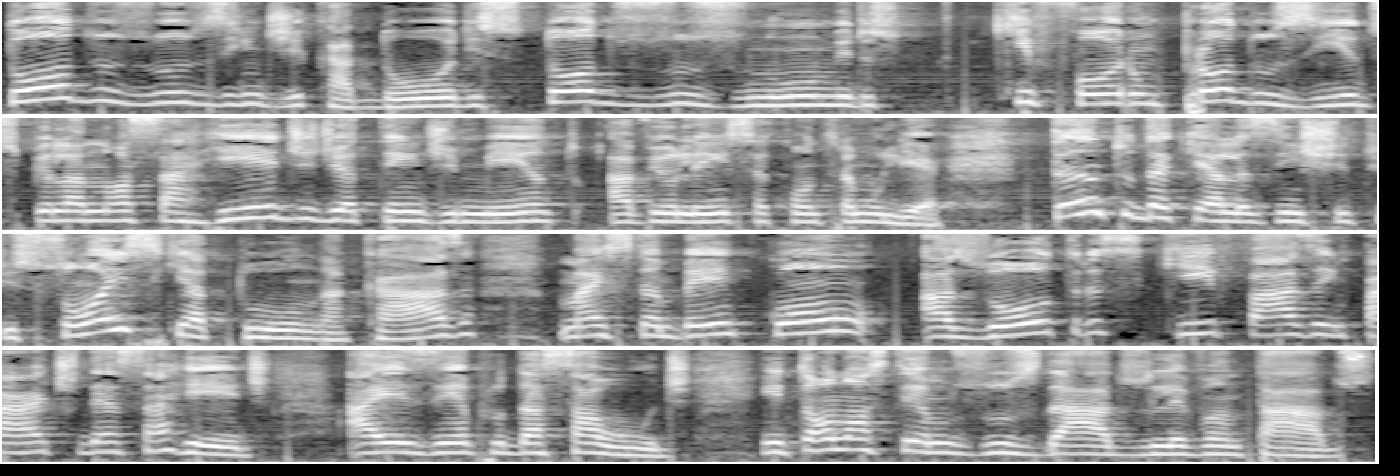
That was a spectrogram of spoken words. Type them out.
todos os indicadores, todos os números, que foram produzidos pela nossa rede de atendimento à violência contra a mulher, tanto daquelas instituições que atuam na casa, mas também com as outras que fazem parte dessa rede, a exemplo da saúde. Então nós temos os dados levantados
